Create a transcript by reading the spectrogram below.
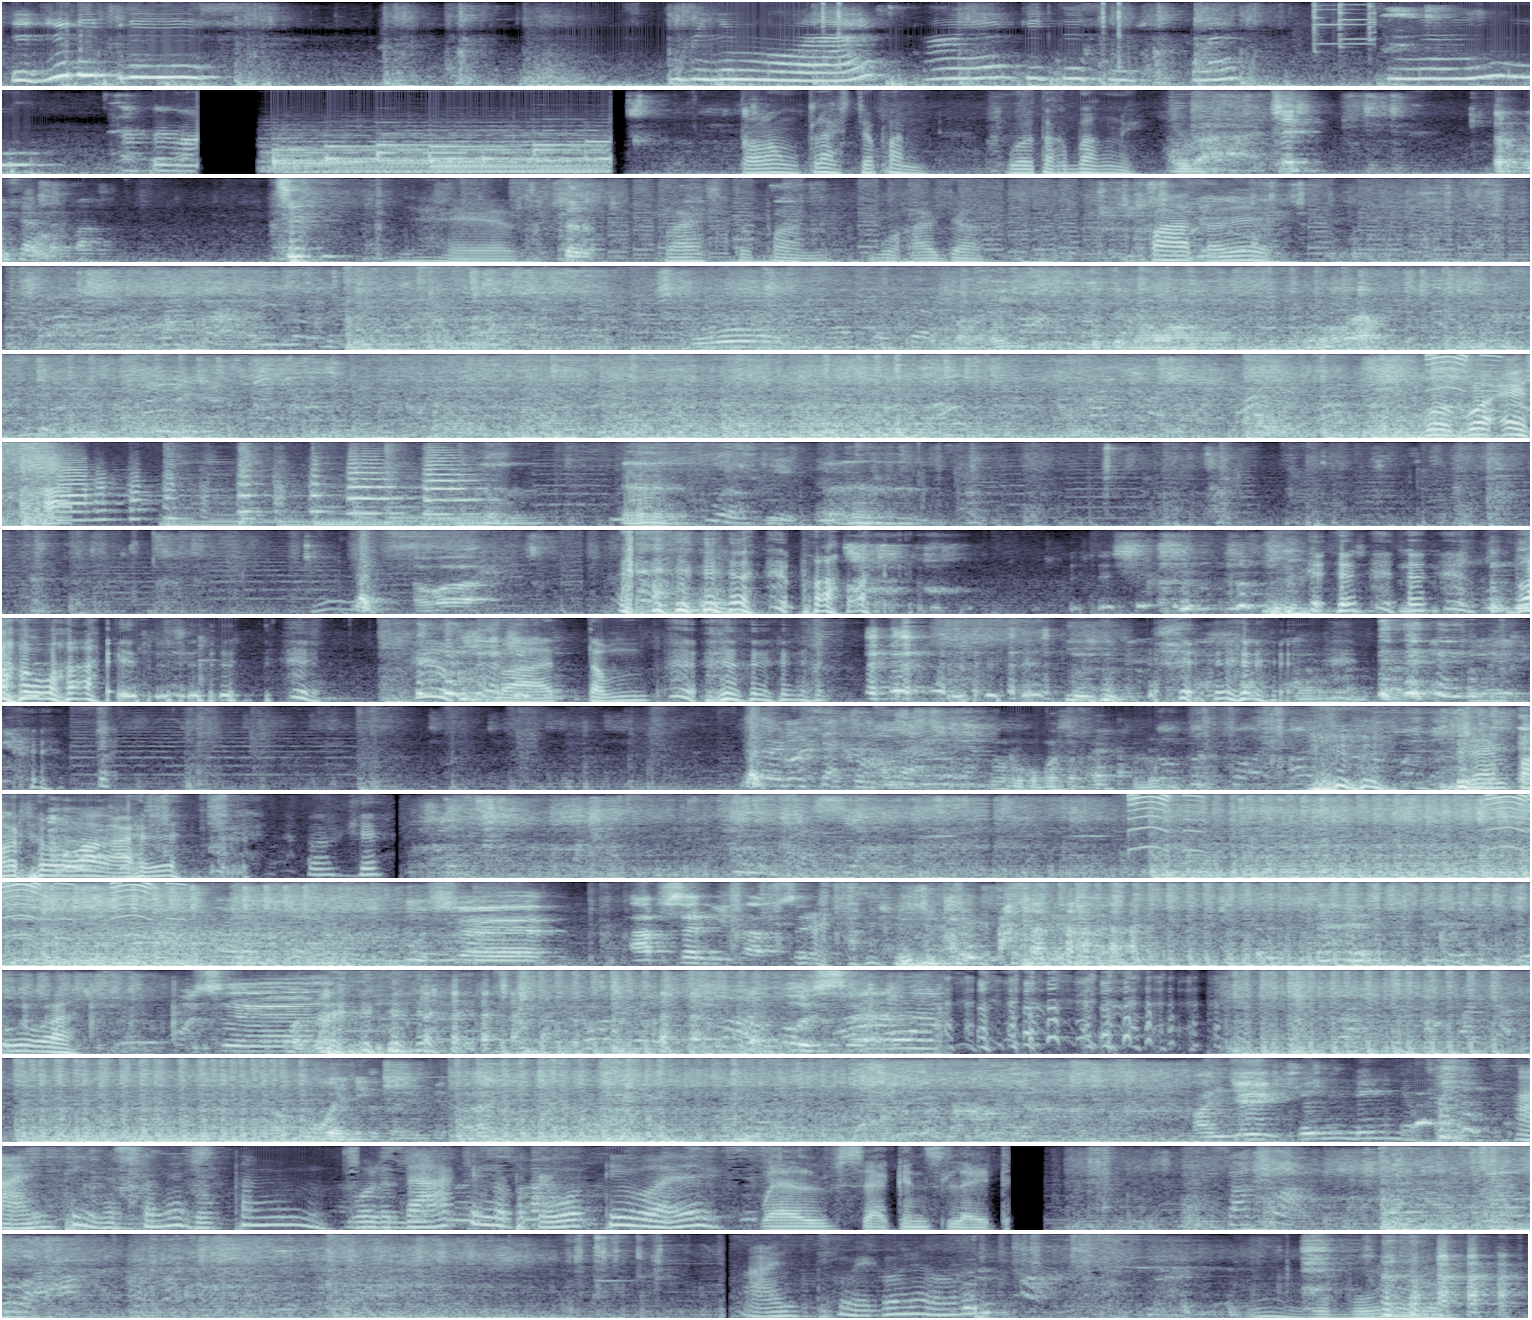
Jujuri please. Sebelum mulai, ayo kita subscribe channel ini. Tolong flash depan. Gua terbang nih. Udah, cek. Bisa terbang. Ya, flash depan. Gua hajar. Cepat aja. Baik, đúng rồi VVS Bawah Bawah Bottom Baru gua pasang eh belum. Lempar doang aja. Oke. Buset. Absen gitu absen. Wah. Buset. Buset. Gue nih. Anjing. Anjing, depan. Gue ledakin lo pakai ulti wae. 12 seconds later. Anjing, begonya orang. Gua bunuh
